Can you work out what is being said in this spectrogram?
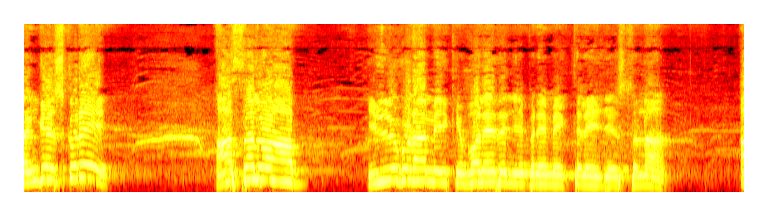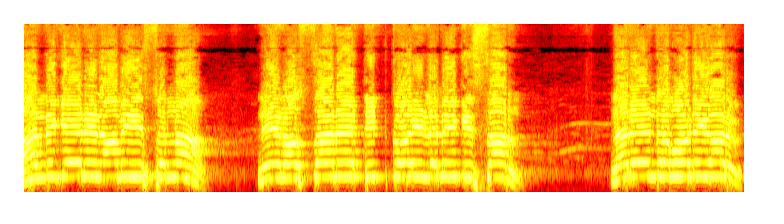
రంగేసుకుని అసలు ఆ ఇల్లు కూడా మీకు ఇవ్వలేదని చెప్పి నేను మీకు తెలియజేస్తున్నా. అందుకే నేను హామీ ఇస్తున్నా. నేను వస్తానే టిట్కో ఇళ్ళు మీకు ఇస్తాను. నరేంద్ర మోడీ గారు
